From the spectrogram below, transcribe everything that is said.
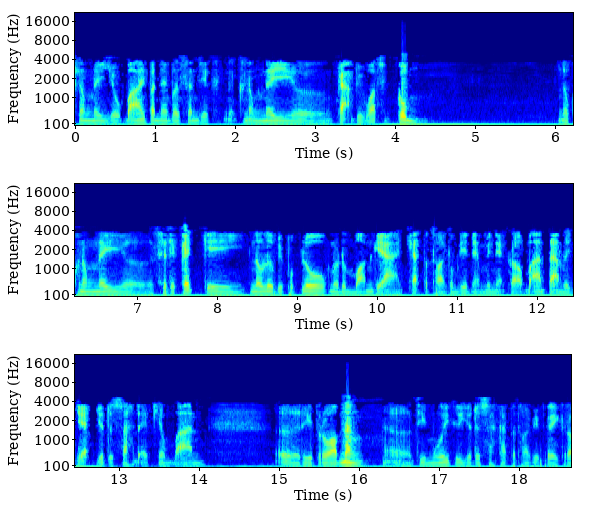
ក្នុងនយោបាយប៉ុន្តែបើសិនជាក្នុងន័យការវិវត្តសង្គមនៅក្នុងន័យសេដ្ឋកិច្ចគេនៅលើពិភពលោកនៅតំបន់គេអាចកាត់បន្ថយកម្រិតអ្នកមានអ្នកក្របានតាមរយៈយុទ្ធសាស្ត្រដែលខ្ញុំបានរៀបរាប់ហ្នឹងទី1គឺយុទ្ធសាស្ត្រកាត់បន្ថយភាពក្រីក្រ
